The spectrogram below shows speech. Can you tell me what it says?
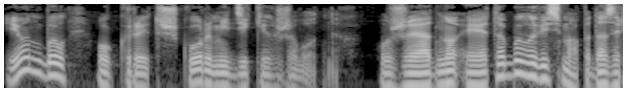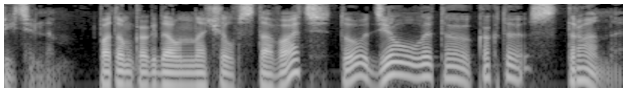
и он был укрыт шкурами диких животных. Уже одно это было весьма подозрительным. Потом, когда он начал вставать, то делал это как-то странно,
